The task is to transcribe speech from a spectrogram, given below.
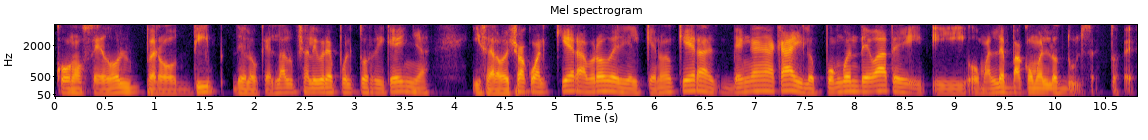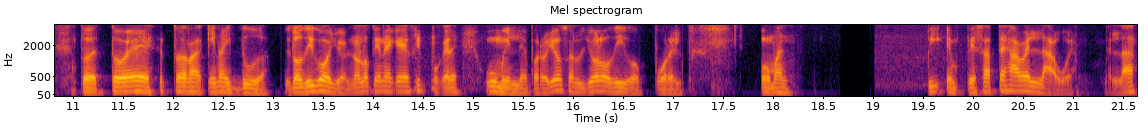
conocedor, pero deep de lo que es la lucha libre puertorriqueña y se lo he hecho a cualquiera, brother, y el que no quiera, vengan acá y los pongo en debate y, Omar les va a comer los dulces. Entonces, esto es, esto aquí no hay duda. Lo digo yo, no lo tiene que decir porque él es humilde, pero yo, yo lo digo por él. Omar, empezaste a ver la web, ¿verdad?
